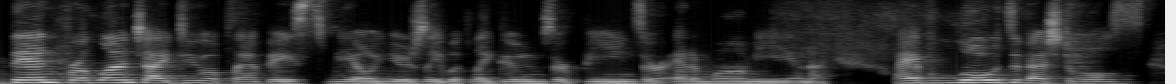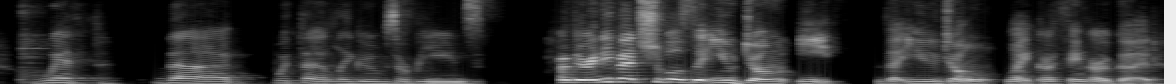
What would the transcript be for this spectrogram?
Then for lunch, I do a plant based meal, usually with legumes or beans or edamame. And I, I have loads of vegetables with the with the legumes or beans. Are there any vegetables that you don't eat that you don't like or think are good?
